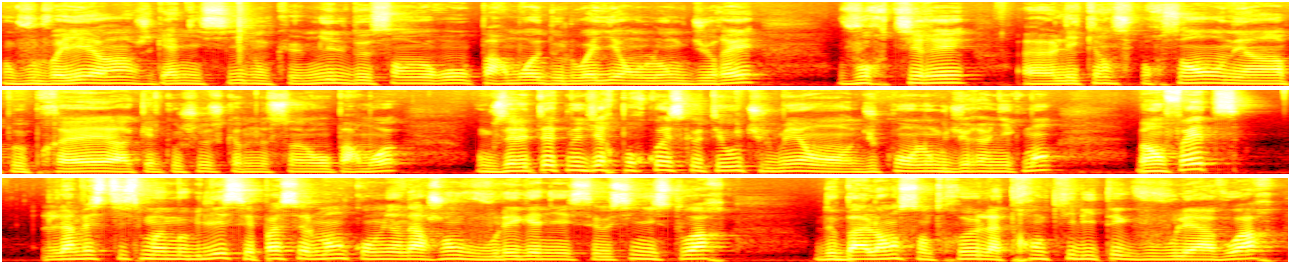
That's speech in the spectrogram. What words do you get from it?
Donc vous le voyez, hein, je gagne ici donc 1200 euros par mois de loyer en longue durée. Vous retirez euh, les 15%, on est à, peu près à quelque chose comme 900 euros par mois. Donc vous allez peut-être me dire pourquoi est-ce que Théo tu le mets en, en longue durée uniquement? Bah, En fait, l'investissement immobilier, c'est pas seulement combien d'argent vous voulez gagner, c'est aussi une histoire de balance entre la tranquillité que vous voulez avoir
